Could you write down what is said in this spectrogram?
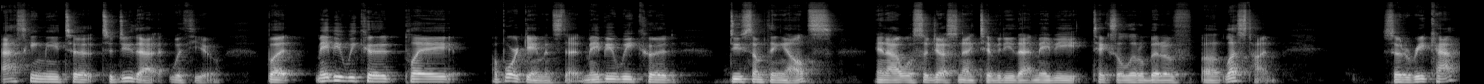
asking me to to do that with you." But maybe we could play a board game instead. Maybe we could do something else and I will suggest an activity that maybe takes a little bit of uh, less time. So to recap,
